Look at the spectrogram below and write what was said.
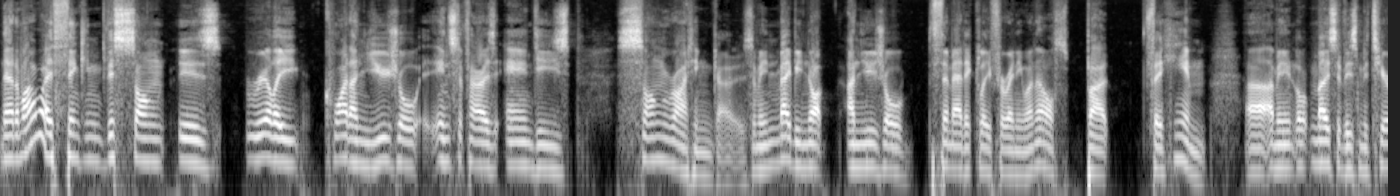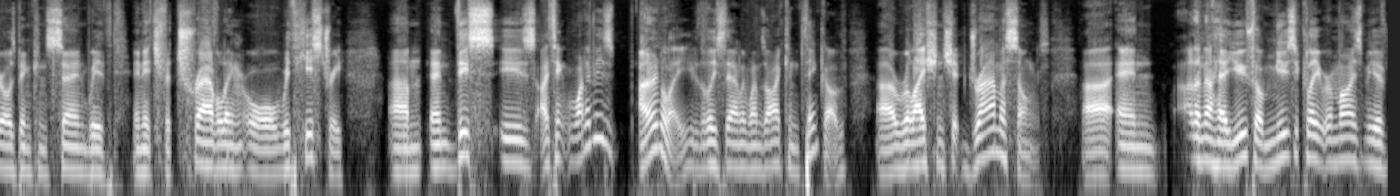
Now, to my way of thinking, this song is really quite unusual insofar as Andy's songwriting goes. I mean, maybe not unusual thematically for anyone else, but for him, uh, I mean, look, most of his material has been concerned with an itch for traveling or with history. Um, and this is, I think, one of his only, at least the only ones I can think of, uh, relationship drama songs. Uh, and I don't know how you feel. Musically, it reminds me of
